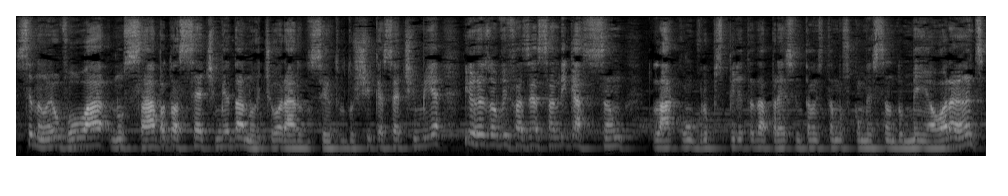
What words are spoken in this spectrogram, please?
senão eu vou a, no sábado às sete e meia da noite, o horário do centro do Chico é sete e meia, e eu resolvi fazer essa ligação lá com o Grupo Espírita da Prece, então estamos começando meia hora antes,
